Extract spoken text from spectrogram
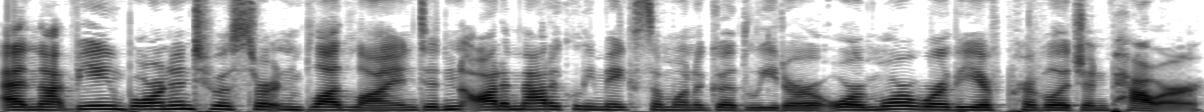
and that being born into a certain bloodline didn't automatically make someone a good leader or more worthy of privilege and power.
